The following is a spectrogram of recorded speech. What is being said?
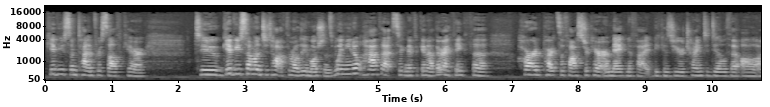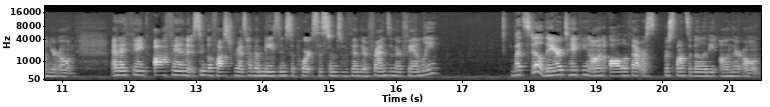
give you some time for self care, to give you someone to talk through all the emotions. When you don't have that significant other, I think the hard parts of foster care are magnified because you're trying to deal with it all on your own. And I think often single foster parents have amazing support systems within their friends and their family but still they are taking on all of that res- responsibility on their own.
